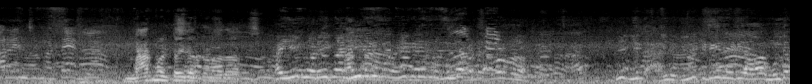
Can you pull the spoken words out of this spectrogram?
ಆರೆಂಜ್ ಮತ್ತೆ ನಾರ್ಮಲ್ ಟೈಗರ್ ಕಾಣೋದು ಈಗ ನೋಡಿ ಈಗ ಈಗ ಇಲ್ಲ, ಕಿಟಕಿ ಹಿಡಿಯೋ ಮುಂದೆ ಈ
